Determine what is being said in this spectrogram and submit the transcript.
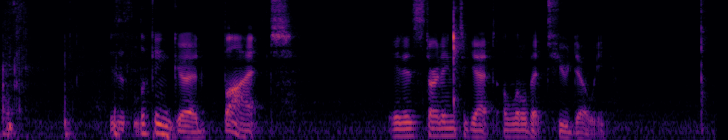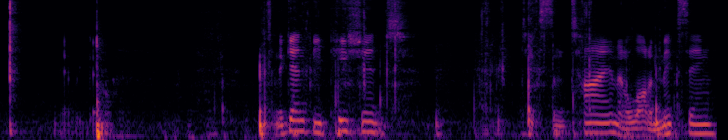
Because it's looking good, but it is starting to get a little bit too doughy. There we go. And again, be patient. Takes some time and a lot of mixing.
